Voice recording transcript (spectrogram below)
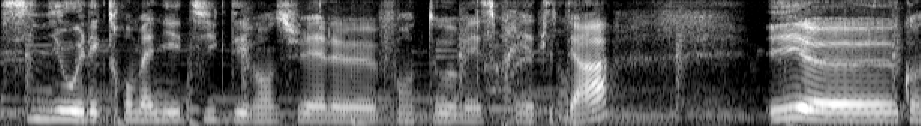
signaux électromagnétiques d'éventuels euh, fantômes, esprits, ouais, putain. etc. Et euh, quand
